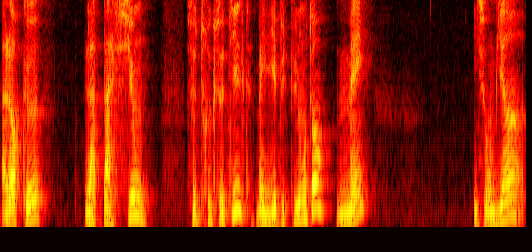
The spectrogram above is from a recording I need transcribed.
alors que la passion, ce truc, ce tilt, ben, il y est plus depuis longtemps, mais ils sont bien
